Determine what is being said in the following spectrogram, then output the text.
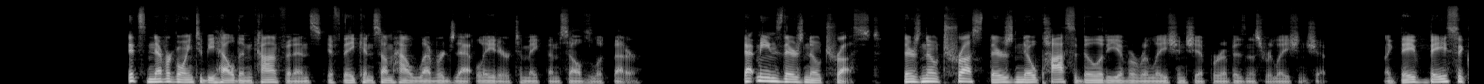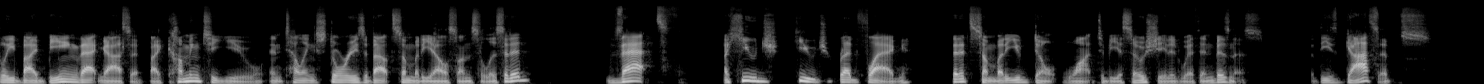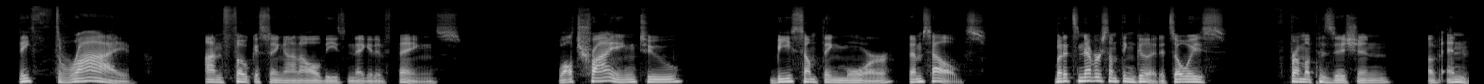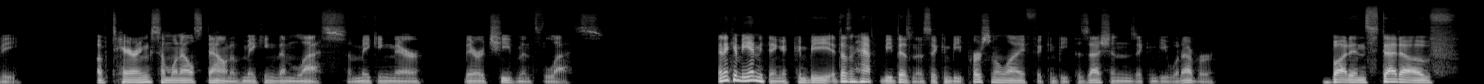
it's never going to be held in confidence if they can somehow leverage that later to make themselves look better. That means there's no trust. There's no trust. There's no possibility of a relationship or a business relationship. Like they've basically, by being that gossip, by coming to you and telling stories about somebody else unsolicited, that's a huge, huge red flag that it's somebody you don't want to be associated with in business. But these gossips, they thrive on focusing on all these negative things while trying to be something more themselves. But it's never something good. It's always from a position of envy, of tearing someone else down, of making them less, of making their their achievements less. And it can be anything. It can be it doesn't have to be business. It can be personal life, it can be possessions, it can be whatever. But instead of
